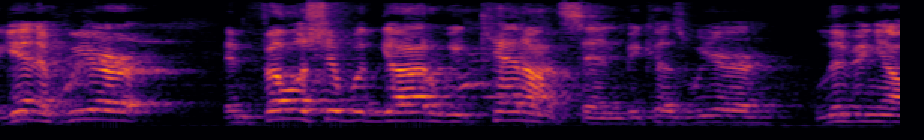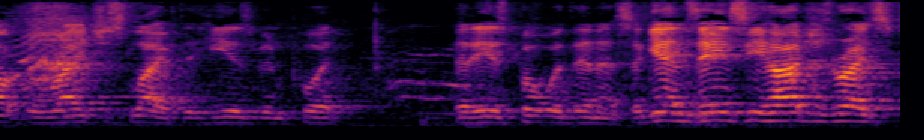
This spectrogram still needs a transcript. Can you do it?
Again, if we are in fellowship with God, we cannot sin because we are living out the righteous life that He has been put, that He has put within us. Again, Zane C. Hodges writes,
